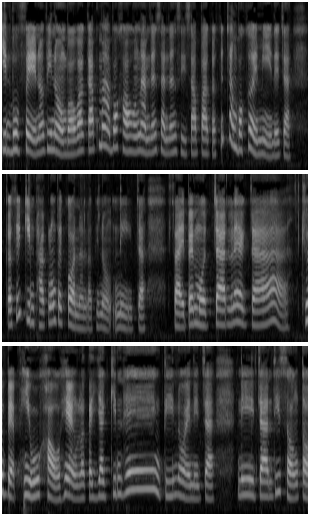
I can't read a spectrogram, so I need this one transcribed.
กินบุฟเฟ่ต์เนาะพี่น้องบอกว่ากลับมาบ่เข้าห้องน้ำจังซั่นจังซี่สาวปลาก็คือจังบ่เคยมีเด้จ้ะก็คือกินพักลงไปก่อนนั่นล่ะพี่น้องนี่จ้ะ ใส่ไปหมดจานแรกจ้า คือแบบหิวเข่าแห้งแล้วก็อยากกินแห้งตีหน่อยนี่จ้ะนี่จานที่สองต่อ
